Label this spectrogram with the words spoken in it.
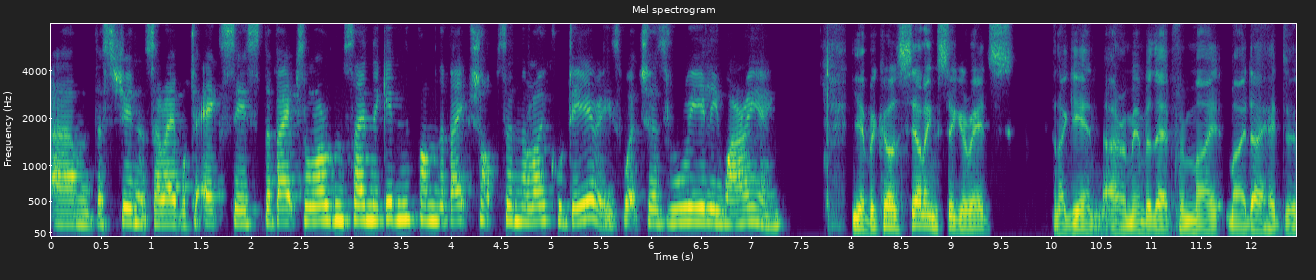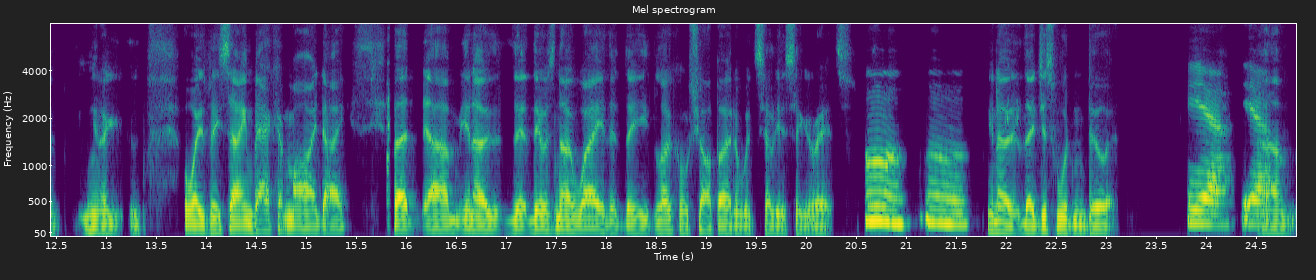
um, the students are able to access the vapes. A lot of them saying they're getting from the vape shops and the local dairies, which is really worrying. Yeah, because selling cigarettes and again, I remember that from my my day. I had to, you know, always be saying back in my day, but um, you know, th- there was no way that the local shop owner would sell you cigarettes. Mm, mm. You know, they just wouldn't do it. Yeah, yeah. Um,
